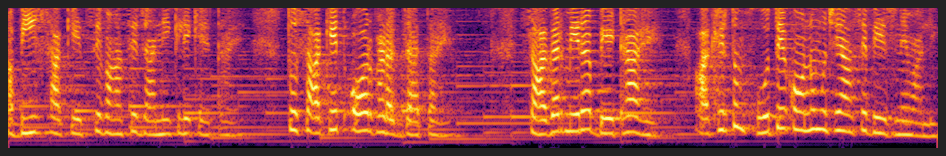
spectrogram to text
अबीर साकेत से वहाँ से जाने के लिए कहता है तो साकेत और भड़क जाता है। सागर मेरा बेटा है, आखिर तुम होते कौन हो मुझे यहाँ से भेजने वाले?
